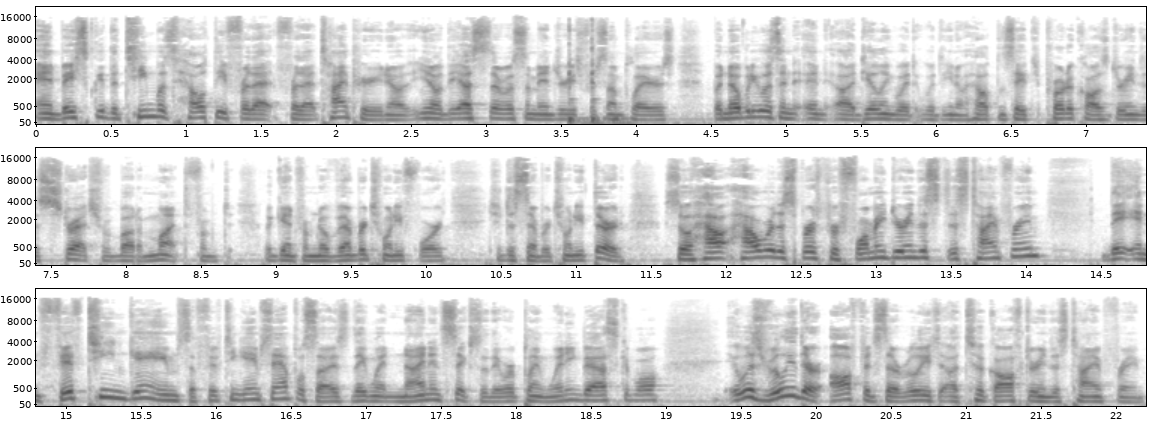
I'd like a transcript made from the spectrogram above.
And basically, the team was healthy for that for that time period. You know, you know, yes, there was some injuries for some players, but nobody was in, in, uh, dealing with, with you know health and safety protocols during this stretch of about a month, from again from November 24th to December 23rd. So how how were the Spurs performing during this this time frame? They in 15 games, a 15 game sample size, they went nine and six. So they were playing winning basketball. It was really their offense that really uh, took off during this time frame.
